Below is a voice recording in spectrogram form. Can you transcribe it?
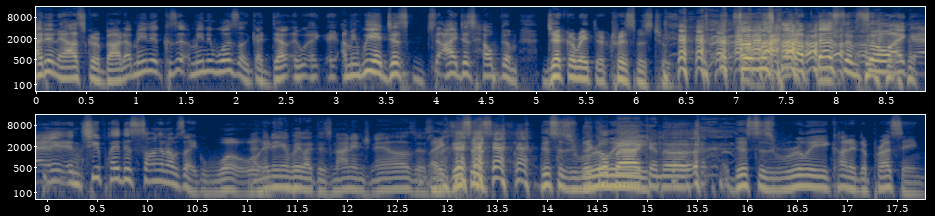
I didn't ask her about it. I mean, because I mean, it was like a. De- I mean, we had just. I just helped them decorate their Christmas tree, so it was kind of festive. So like, I, and she played this song, and I was like, "Whoa!" and like- then you can play like this Nine Inch Nails. Or like this is this is really back and uh, this is really kind of depressing,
